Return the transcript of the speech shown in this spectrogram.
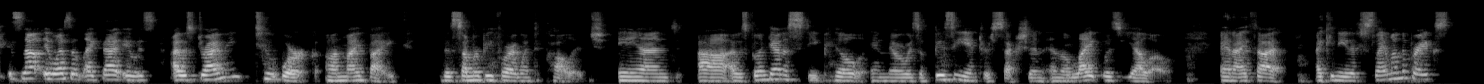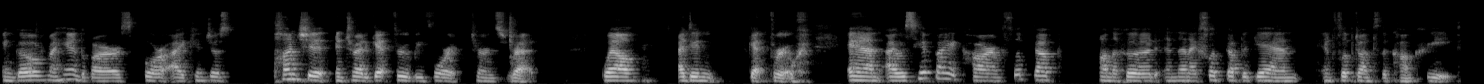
it's not, it wasn't like that. It was, I was driving to work on my bike the summer before I went to college. And uh, I was going down a steep hill and there was a busy intersection and the light was yellow. And I thought I can either slam on the brakes and go over my handlebars or I can just punch it and try to get through before it turns red. Well, I didn't get through. And I was hit by a car and flipped up on the hood. And then I flipped up again and flipped onto the concrete.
